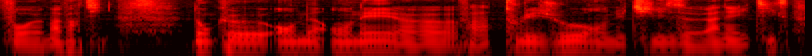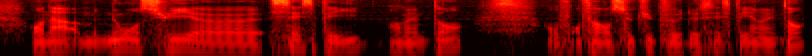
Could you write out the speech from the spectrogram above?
pour ma partie. Donc euh, on, est, euh, enfin, tous les jours, on utilise euh, Analytics. On a, nous, on suit 16 pays en même temps. enfin, on s'occupe de 16 pays en même temps.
